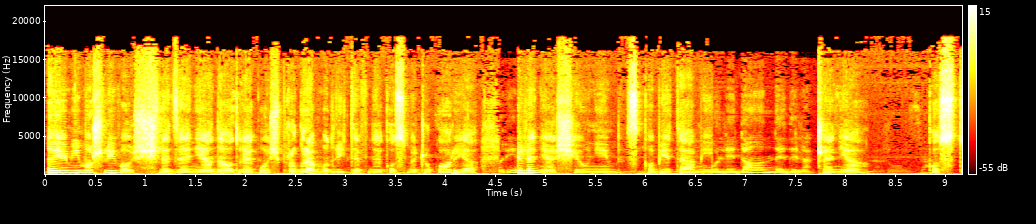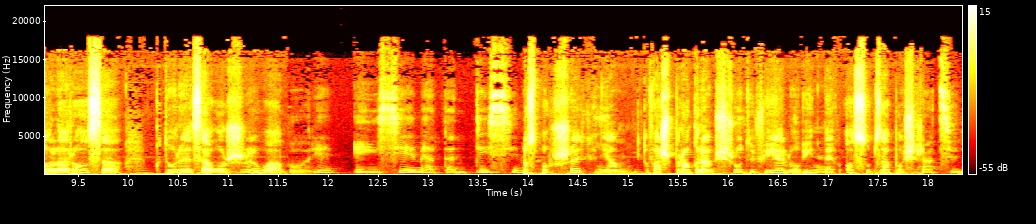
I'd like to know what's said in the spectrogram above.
daje mi możliwość śledzenia na odległość programu modlitewnego z Meczugoria, dzielenia się nim z kobietami uczenia Costola Rosa, które założyłam. Corie e Rozpowszechniam Wasz program wśród wielu innych osób za pośrednictwem.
